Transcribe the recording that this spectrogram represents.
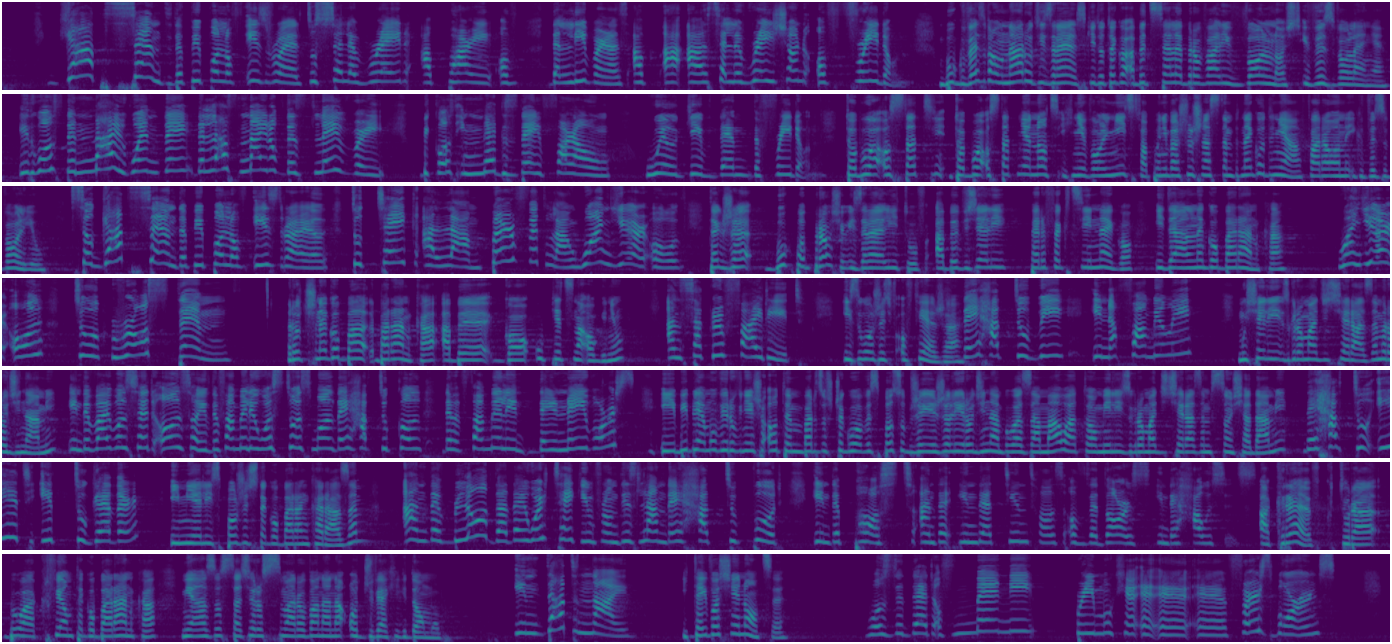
God sent the people of Israel to celebrate a party of deliverance, a, a, a celebration of freedom. Bóg wezwał naród izraelski do tego, aby celebrowali wolność i wyzwolenie. It was the night when they, the last night of the slavery, because in next day Pharaoh will give them the freedom. To była, ostatni, to była ostatnia noc ich niewolnictwa, ponieważ już następnego dnia faraon ich wyzwolił. So God sent the people of Israel to take a lamb, perfect lamb, one year old, Także Bóg poprosił Izraelitów, aby wzięli perfekcyjnego, idealnego baranka, one year old, to roast them rocznego ba- baranka, aby go upiec na ogniu and sacrifice it. i złożyć w ofierze. They had to be in a family. Musieli zgromadzić się razem, rodzinami. In the Bible said also, if the family was too small, they have to call the family their neighbors. I Biblia mówi również o tym w bardzo szczegółowy sposób, że jeżeli rodzina była za mała, to mieli zgromadzić się razem z sąsiadami They have to eat it together. i mieli spożyć tego baranka razem. And the blood that they were taking from this lamb, they had to put in the posts and the, in the tintles of the doors in the houses. A krew, która była krwią tego baranka, miała zostać rozsmarowana na drzwiach ich domów. In that night I tej właśnie nocy was the death of many primo, uh, uh, uh, firstborns,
